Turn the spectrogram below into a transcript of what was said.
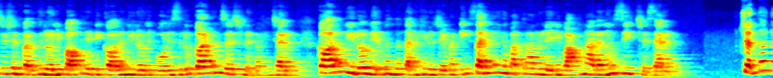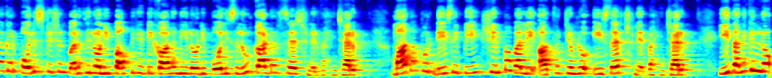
స్టేషన్ పరిధిలోని పాపిరెడ్డి కాలనీలోని పోలీసులు కార్డన్ సెర్చ్ నిర్వహించారు. కాలనీలో నిర్బంధ తనిఖీలు చేపట్టి సరియైన పత్రాలు లేని వాహనాలను సీజ్ చేశారు. చందానగర్ పోలీస్ స్టేషన్ పరిధిలోని పాపిరెడ్డి కాలనీలోని పోలీసులు కార్డర్ సెర్చ్ నిర్వహించారు. మాదాపూర్ డీసీపీ శిల్పవల్లి ఆధ్వర్యంలో ఈ సెర్చ్ నిర్వహించారు. ఈ తనిఖీల్లో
